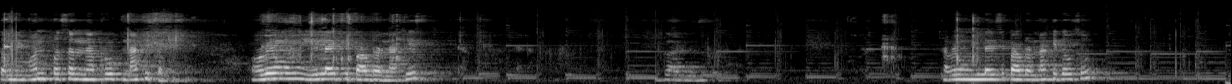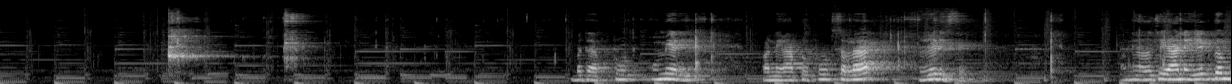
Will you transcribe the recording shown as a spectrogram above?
તમને મનપસંદના ફ્રૂટ નાખી શકો છો. હવે હું ઇલાયચી પાવડર નાખીશ. હવે હું ઇલાયચી પાવડર નાખી દઉં છું. બધા ફ્રૂટ ઉમેરી અને આપણું ફ્રૂટ સલાડ રેડી છે. અને હજી આને એકદમ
